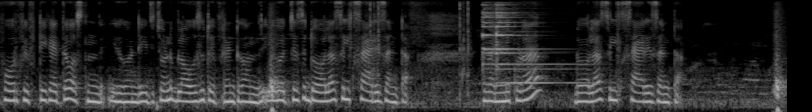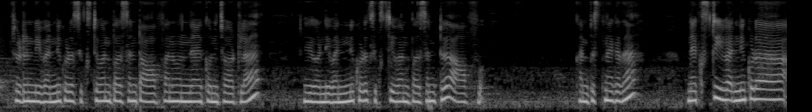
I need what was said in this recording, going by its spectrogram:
ఫోర్ ఫిఫ్టీకి అయితే వస్తుంది. ఇదిగోండి ఇది చూడండి బ్లౌజ్ డిఫరెంట్గా ఉంది. ఇవి వచ్చేసి డోలా సిల్క్ శారీస్ అంట. ఇవన్నీ కూడా డోలా సిల్క్ శారీస్ అంట. చూడండి ఇవన్నీ కూడా సిక్స్టీ వన్ పర్సెంట్ ఆఫ్ అని ఉన్నాయి కొన్ని చోట్ల. ఇదిగోండి ఇవన్నీ కూడా సిక్స్టీ వన్ పర్సెంట్ ఆఫ్ కనిపిస్తున్నాయి కదా? నెక్స్ట్ ఇవన్నీ కూడా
